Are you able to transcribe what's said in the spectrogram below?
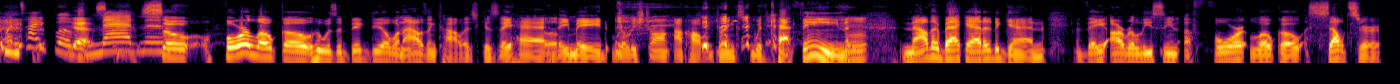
What type of Yes. madness? So Four Loco, who was a big deal when I was in college because they had oh. they made really strong alcoholic drinks with caffeine. Mm-hmm. Now they're back at it again. They are releasing a Four Loco seltzer,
